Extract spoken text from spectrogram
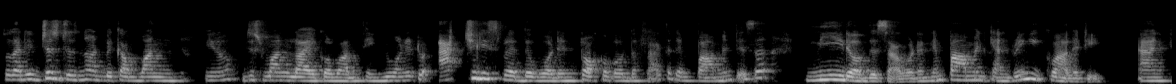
so that it just does not become one, you know, just one like or one thing. We wanted to actually spread the word and talk about the fact that empowerment is a need of this hour and empowerment can bring equality and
